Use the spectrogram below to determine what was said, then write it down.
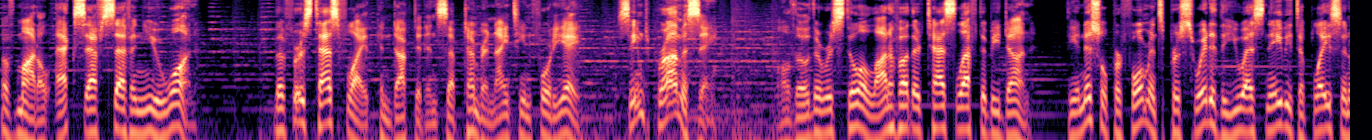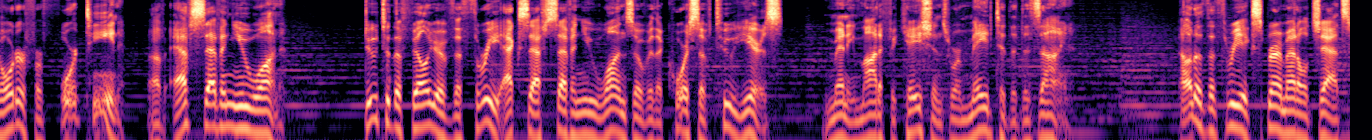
of model XF-7U-1. The first test flight, conducted in September 1948, seemed promising. Although there were still a lot of other tests left to be done, the initial performance persuaded the U.S. Navy to place an order for 14 of F-7U-1. Due to the failure of the three XF-7U-1s over the course of two years, many modifications were made to the design. Out of the three experimental jets,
